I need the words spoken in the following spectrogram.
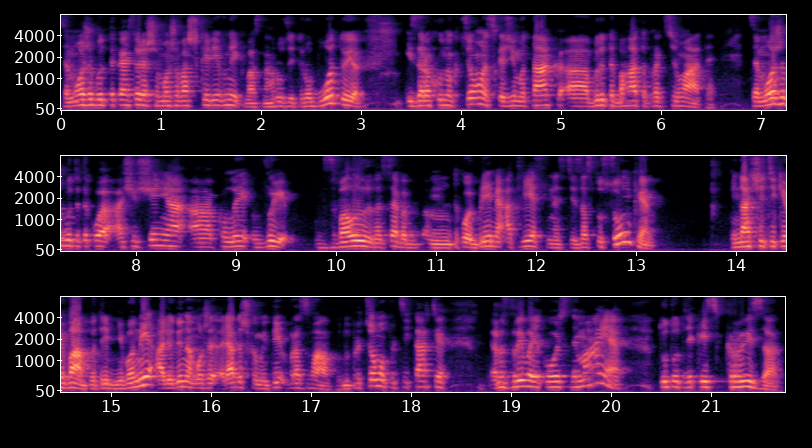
Це може бути така історія, що може ваш керівник вас нагрузить роботою, і за рахунок цього, скажімо так, будете багато працювати. Це може бути таке ощущення, коли ви звалили на себе таке бремя відповідальності за стосунки. Іначе тільки вам потрібні вони, а людина може рядышком йти в розвалку. Ну при цьому по цій карті розрива якогось немає. Тут от якась криза,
